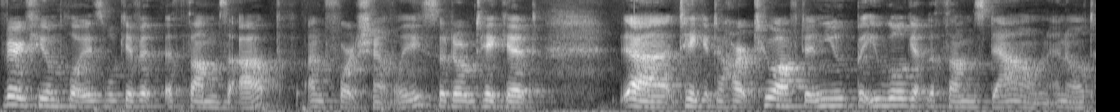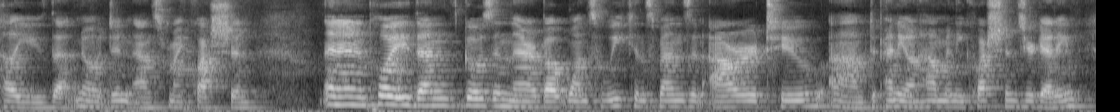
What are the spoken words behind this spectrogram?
very few employees will give it a thumbs up unfortunately so don't take it uh, take it to heart too often. You, but you will get the thumbs down, and it will tell you that no, it didn't answer my question. And an employee then goes in there about once a week and spends an hour or two, um, depending on how many questions you're getting,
